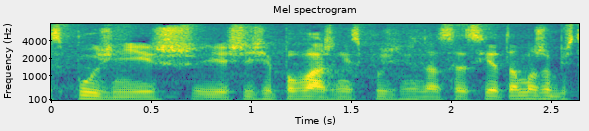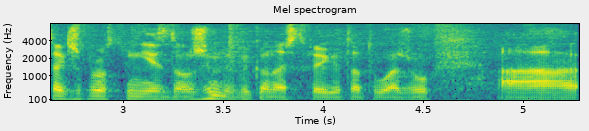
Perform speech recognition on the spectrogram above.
spóźnisz, jeśli się poważnie spóźnisz na sesję, to może być tak, że po prostu nie zdążymy wykonać Twojego tatuażu, a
